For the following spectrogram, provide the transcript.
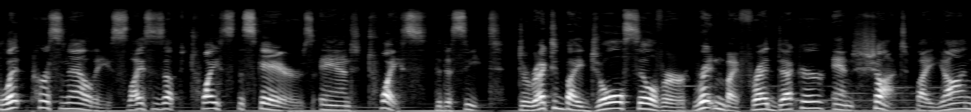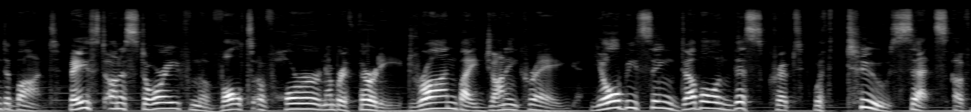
split personality slices up twice the scares and twice the deceit. Directed by Joel Silver, written by Fred Dekker, and shot by Jan de Bont. Based on a story from the Vault of Horror number 30, drawn by Johnny Craig. You'll be seeing double in this crypt with two sets of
